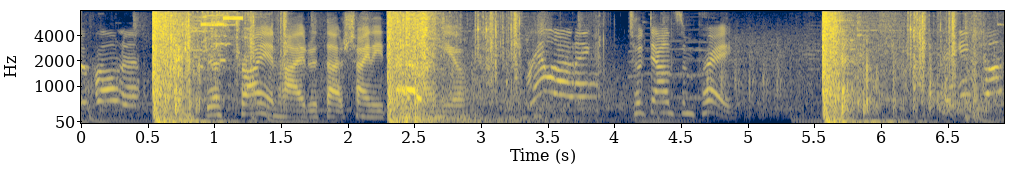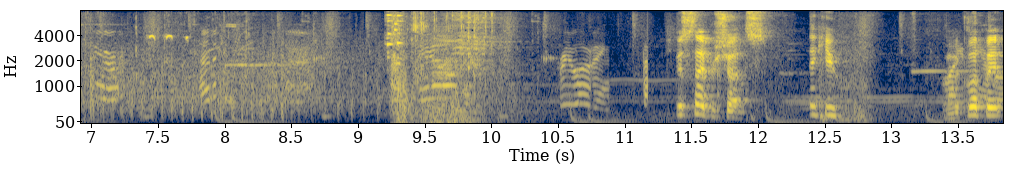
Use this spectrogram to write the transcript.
a bonus. Just try and hide with that shiny tag on you. Reloading. Took down some prey. Taking shots here. Enemy. Down. Reloading. Good sniper shots. Thank you. I'm gonna clip it.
